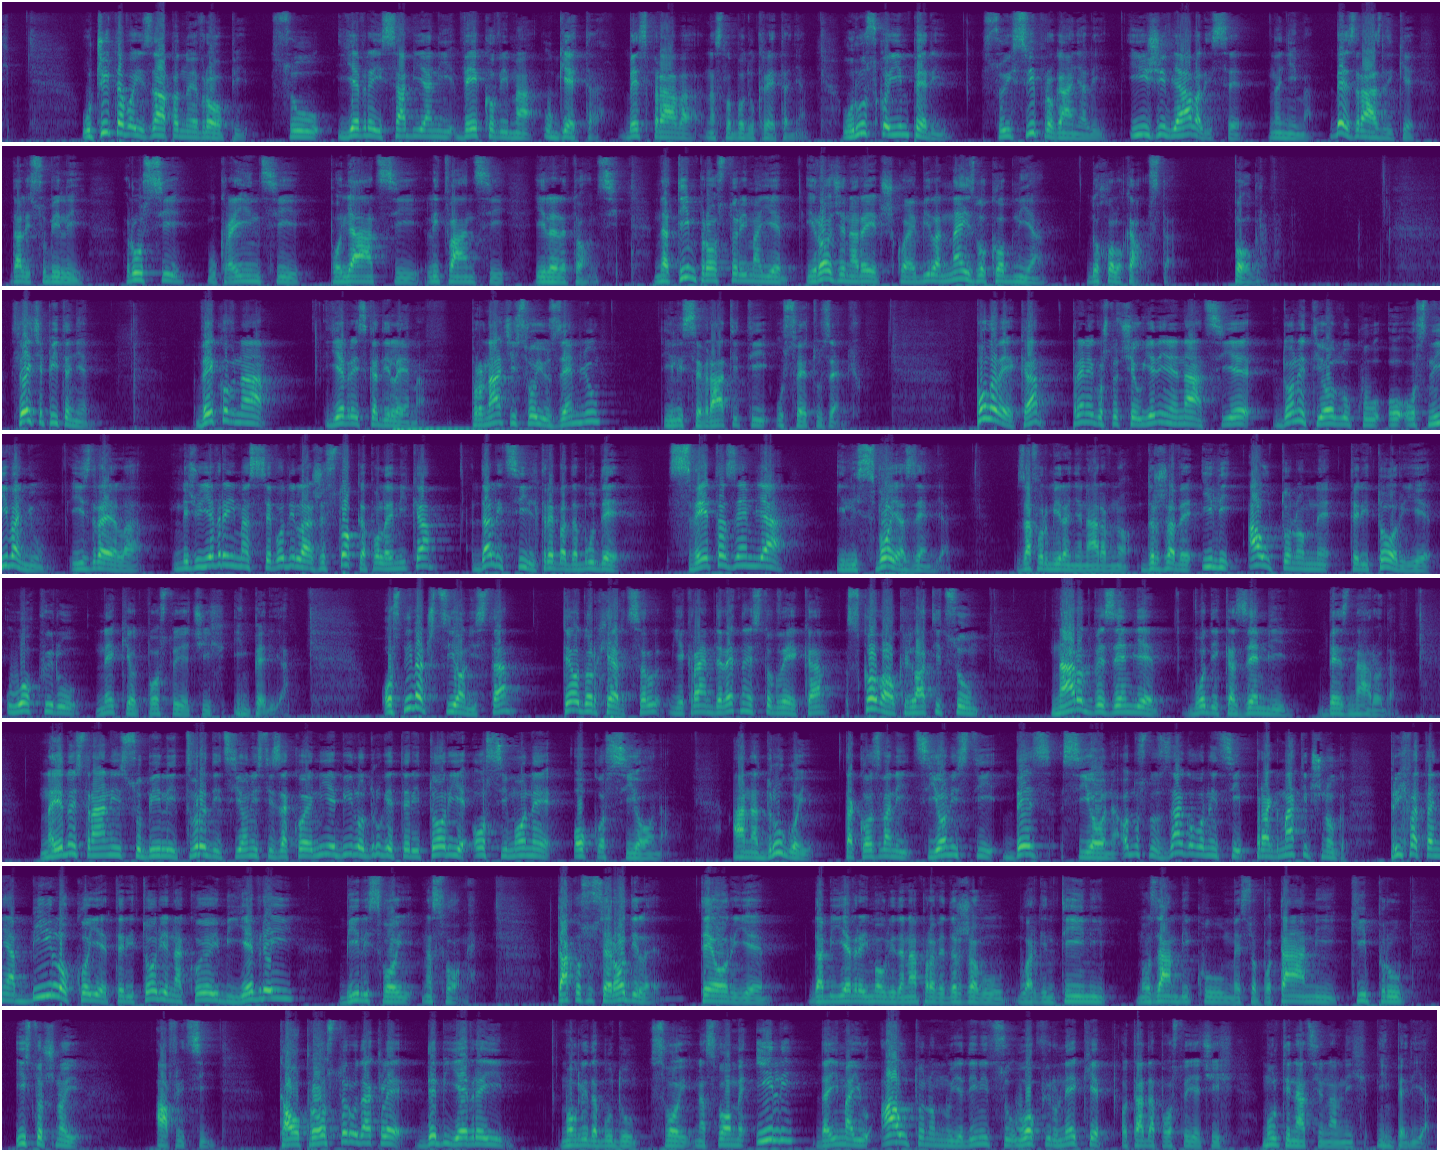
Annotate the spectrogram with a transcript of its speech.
U čitavoj zapadnoj Evropi su jevreji sabijani vekovima u geta, bez prava na slobodu kretanja. U Ruskoj imperiji su ih svi proganjali i življavali se na njima, bez razlike da li su bili Rusi, Ukrajinci, Poljaci, Litvanci ili Letonci. Na tim prostorima je i rođena reč koja je bila najzlokobnija do holokausta. Pogrom. Sljedeće pitanje. Vekovna jevrejska dilema. Pronaći svoju zemlju ili se vratiti u svetu zemlju. Pola veka, pre nego što će Ujedinjene nacije doneti odluku o osnivanju Izraela, među jevrejima se vodila žestoka polemika da li cilj treba da bude sveta zemlja ili svoja zemlja za formiranje naravno države ili autonomne teritorije u okviru neke od postojećih imperija. Osnivač cionista Teodor Herzl je krajem 19. veka skovao krilaticu Narod bez zemlje vodi ka zemlji bez naroda. Na jednoj strani su bili tvrdi cionisti za koje nije bilo druge teritorije osim one oko Siona, a na drugoj takozvani cionisti bez Siona, odnosno zagovornici pragmatičnog prihvatanja bilo koje teritorije na kojoj bi jevreji bili svoji na svome. Tako su se rodile teorije da bi jevreji mogli da naprave državu u Argentini, Mozambiku, Mesopotamiji, Kipru, Istočnoj Africi. Kao prostoru, dakle, gde bi jevreji mogli da budu svoj na svome ili da imaju autonomnu jedinicu u okviru neke od tada postojećih multinacionalnih imperija.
